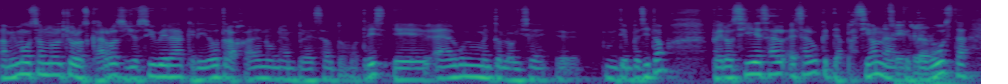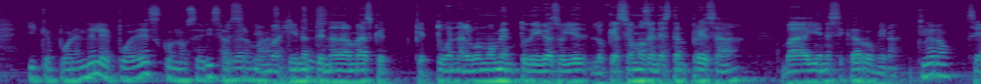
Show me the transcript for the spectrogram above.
a mí me gustan mucho los carros y yo si hubiera querido trabajar en una empresa automotriz. Eh, en algún momento lo hice. Eh, un tiempecito, pero sí es, es algo que te apasiona, que te gusta y que por ende le puedes conocer y pues saber más. Imagínate nada más que, que tú en algún momento digas, oye, lo que hacemos en esta empresa va ahí en ese carro, mira. Claro. Sí.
